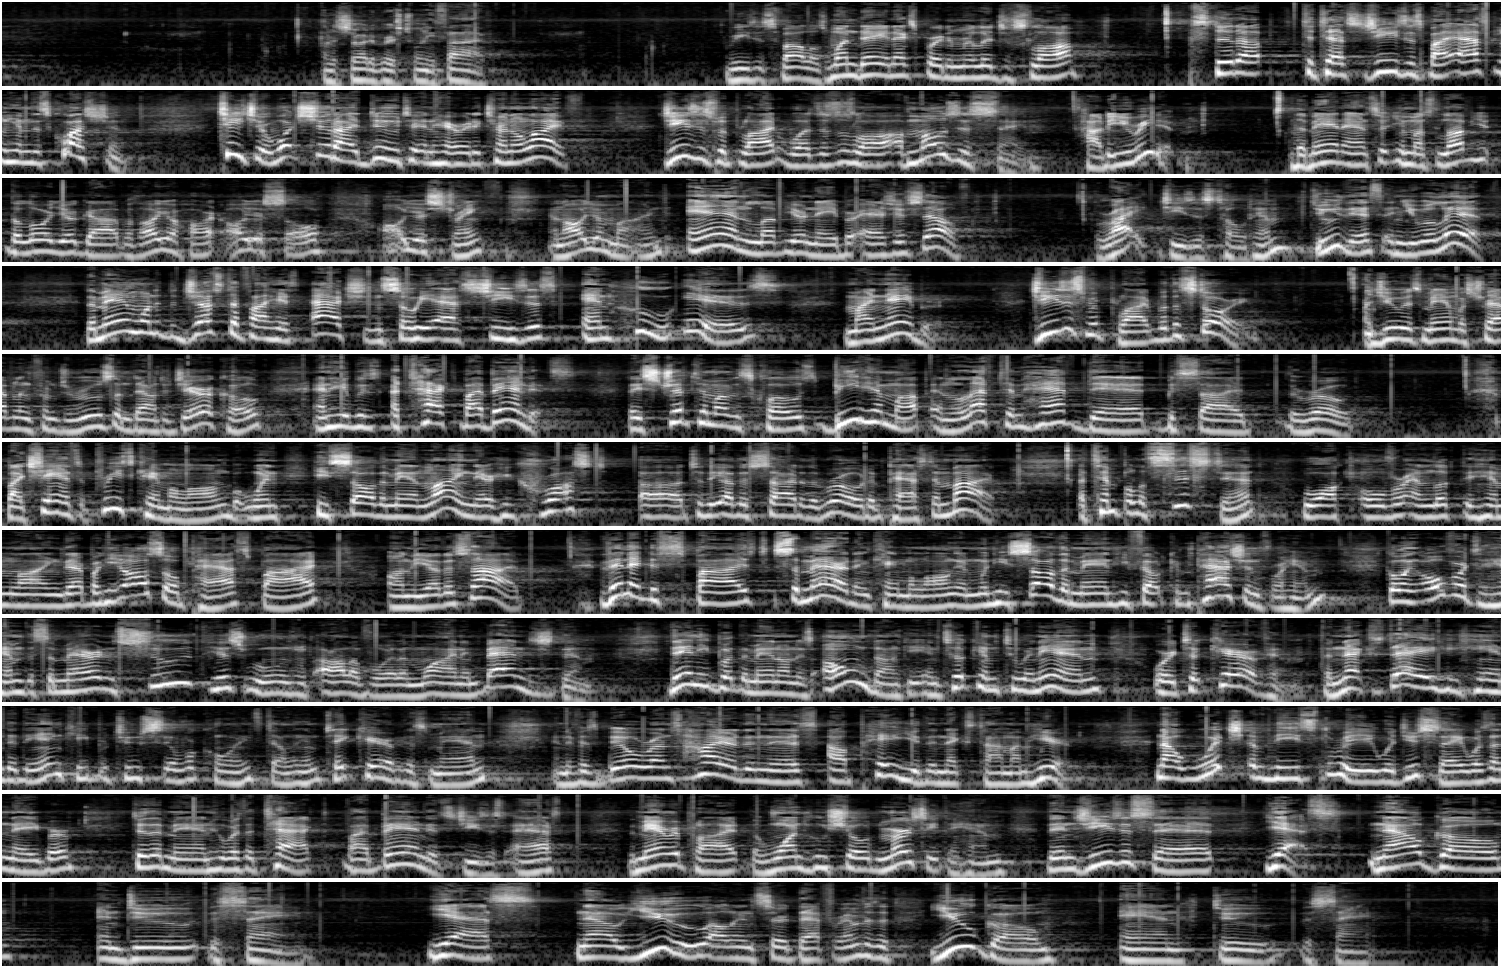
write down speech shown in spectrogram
going to start at verse 25. reads as follows One day, an expert in religious law stood up to test Jesus by asking him this question Teacher, what should I do to inherit eternal life? Jesus replied, What does the law of Moses say? How do you read it? The man answered, You must love the Lord your God with all your heart, all your soul, all your strength, and all your mind, and love your neighbor as yourself. Right, Jesus told him. Do this and you will live. The man wanted to justify his actions, so he asked Jesus, And who is my neighbor? Jesus replied with a story. A Jewish man was traveling from Jerusalem down to Jericho, and he was attacked by bandits. They stripped him of his clothes, beat him up, and left him half dead beside the road. By chance, a priest came along, but when he saw the man lying there, he crossed uh, to the other side of the road and passed him by. A temple assistant walked over and looked at him lying there, but he also passed by on the other side. Then a despised Samaritan came along, and when he saw the man, he felt compassion for him. Going over to him, the Samaritan soothed his wounds with olive oil and wine and bandaged them. Then he put the man on his own donkey and took him to an inn where he took care of him. The next day, he handed the innkeeper two silver coins, telling him, Take care of this man, and if his bill runs higher than this, I'll pay you the next time I'm here. Now, which of these three would you say was a neighbor to the man who was attacked by bandits? Jesus asked. The man replied, The one who showed mercy to him. Then Jesus said, Yes, now go and do the same. Yes, now you, I'll insert that for emphasis, you go and do the same.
